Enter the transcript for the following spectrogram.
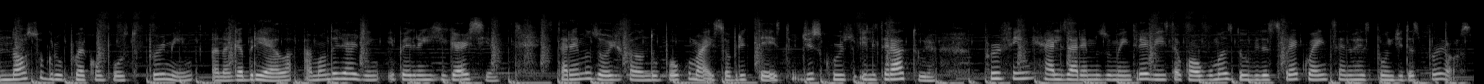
Nosso grupo é composto por mim, Ana Gabriela, Amanda Jardim e Pedro Henrique Garcia. Estaremos hoje falando um pouco mais sobre texto, discurso e literatura. Por fim, realizaremos uma entrevista com algumas dúvidas frequentes sendo respondidas por nós.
